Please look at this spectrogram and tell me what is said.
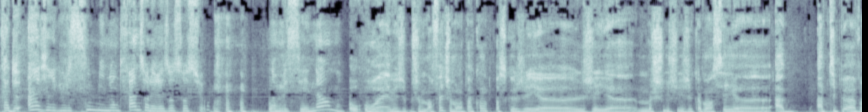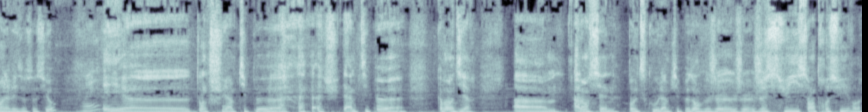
Près de 1,6 million de fans sur les réseaux sociaux. non, mais c'est énorme. Oh, ouais, mais je, je- en fait, je me rends pas compte parce que j'ai, euh, j'ai, euh, moi, je suis- j'ai j'ai commencé euh, à- un petit peu avant les réseaux sociaux Ouais. et euh, donc je suis un petit peu, euh, je suis un petit peu, euh, comment dire, euh, à l'ancienne, old school un petit peu. Donc je, je, je suis sans trop suivre,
